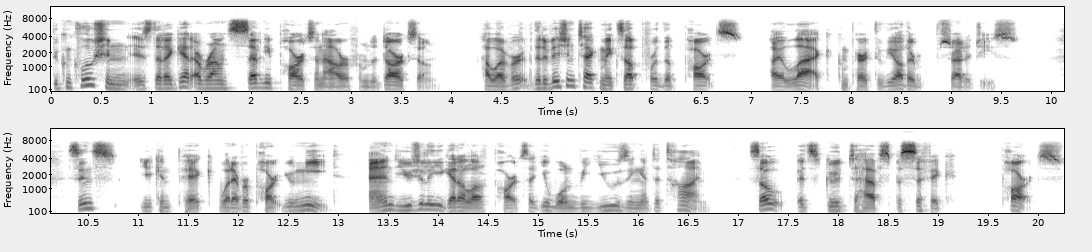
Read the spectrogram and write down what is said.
The conclusion is that I get around 70 parts an hour from the Dark Zone. However, the division tech makes up for the parts I lack compared to the other strategies, since you can pick whatever part you need, and usually you get a lot of parts that you won't be using at the time. So it's good to have specific parts.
